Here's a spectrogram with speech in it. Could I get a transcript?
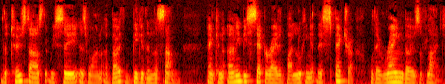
The two stars that we see as one are both bigger than the Sun, and can only be separated by looking at their spectra or their rainbows of light.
